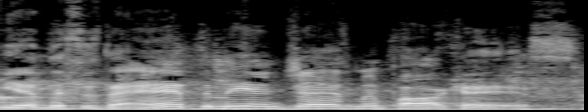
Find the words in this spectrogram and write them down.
Yeah, this is the Anthony and Jasmine podcast.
